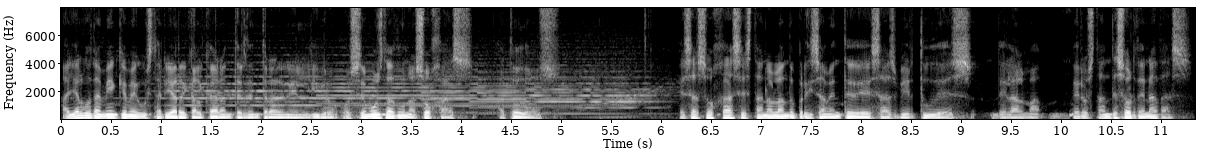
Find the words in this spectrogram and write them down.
Hay algo también que me gustaría recalcar antes de entrar en el libro. Os hemos dado unas hojas a todos esas hojas están hablando precisamente de esas virtudes del alma, pero están desordenadas.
